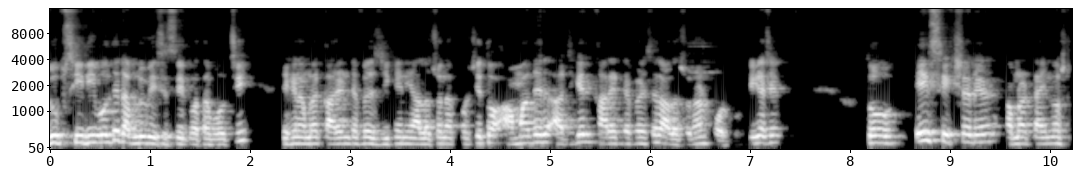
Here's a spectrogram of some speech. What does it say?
group C D বলতে ডাব্লিউবিএসএসসির কথা বলছি, যেখানে আমরা কারেন্ট অ্যাফেয়ার্স জিকে নিয়ে আলোচনা করছি। তো আমাদের আজকের কারেন্ট অ্যাফেয়ার্সের আলোচনার পর্ব, ঠিক আছে? তো এই সেকশনে আমরা টাইম নষ্ট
